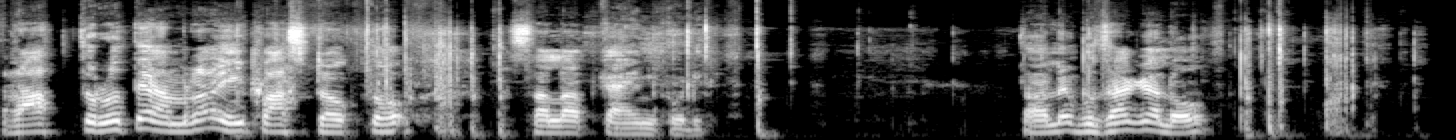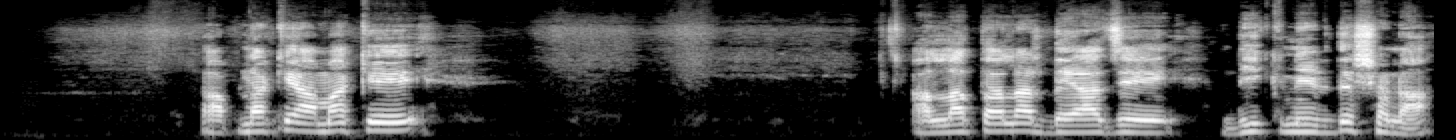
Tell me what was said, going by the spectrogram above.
রাত্রতে আমরা এই পাঁচটা অক্ত সালাদ কায়েম করি। তাহলে বোঝা গেল আপনাকে আমাকে আল্লাহ তালার দেয়া যে দিক নির্দেশনা,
